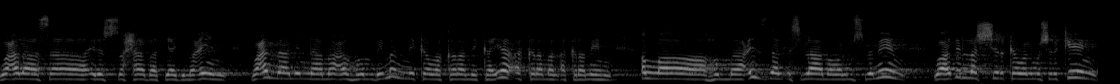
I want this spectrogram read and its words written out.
وعلى سائر الصحابة أجمعين. وعنا منا معهم بمنك وكرمك يا أكرم الأكرمين. اللهم عز الإسلام والمسلمين وأذل الشرك والمشركين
